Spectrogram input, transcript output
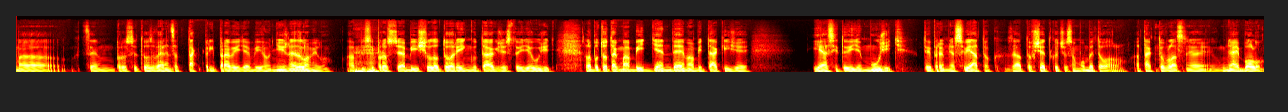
eh, chcem proste toho zverenca tak pripraviť, aby ho nič nezlomilo. Aby si proste, aby išiel do toho ringu tak, že si to ide užiť. Lebo to tak má byť deň D, má byť taký, že ja si to idem užiť. To je pre mňa sviatok za to všetko, čo som obetoval. A tak to vlastne u mňa aj bolo.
